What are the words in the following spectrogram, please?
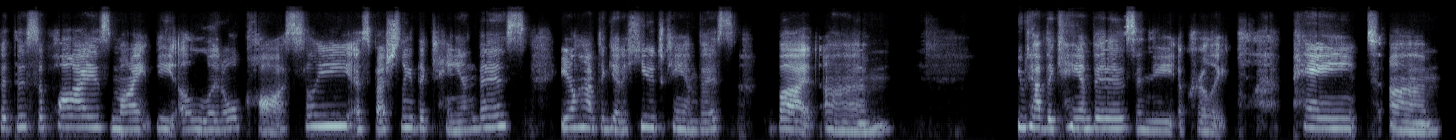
but the supplies might be a little costly, especially the canvas. You don't have to get a huge canvas, but um, you would have the canvas and the acrylic paint. Um,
